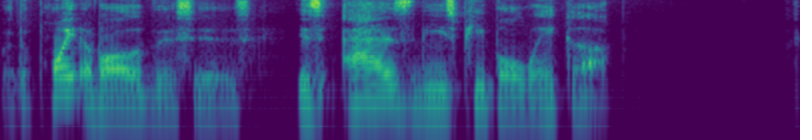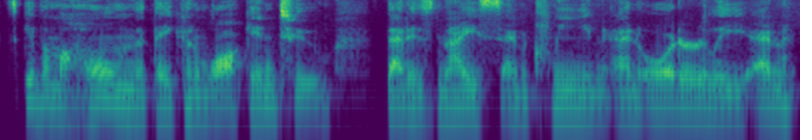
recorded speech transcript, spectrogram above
But the point of all of this is, is as these people wake up, let's give them a home that they can walk into that is nice and clean and orderly and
